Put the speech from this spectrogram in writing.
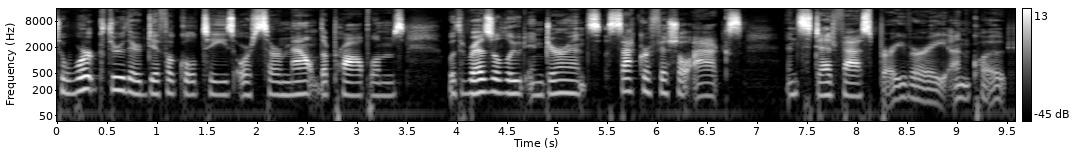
to work through their difficulties or surmount the problems with resolute endurance, sacrificial acts, and steadfast bravery. Unquote.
